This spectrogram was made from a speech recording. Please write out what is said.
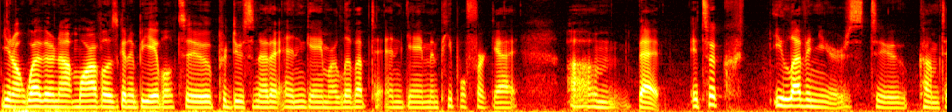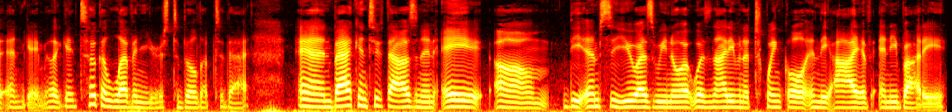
you know, whether or not Marvel is going to be able to produce another Endgame or live up to Endgame, and people forget um, that it took 11 years to come to Endgame. Like it took 11 years to build up to that. And back in 2008, um, the MCU as we know it was not even a twinkle in the eye of anybody.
